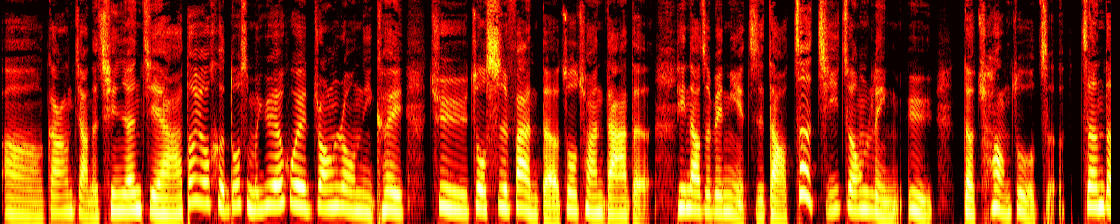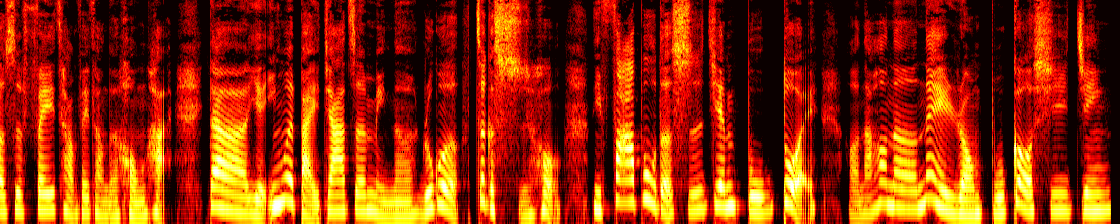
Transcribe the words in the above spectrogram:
呃，刚刚讲的情人节啊，都有很多什么约会妆容，你可以去做示范的，做穿搭的。听到这边你也知道，这几种领域的创作者真的是非常非常的红海。但也因为百家争鸣呢，如果这个时候你发布的时间不对，哦，然后呢，内容不够吸睛。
